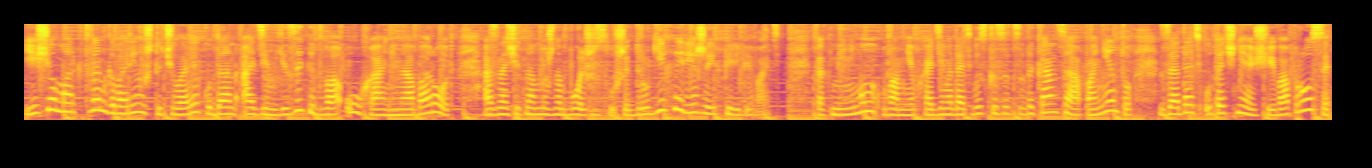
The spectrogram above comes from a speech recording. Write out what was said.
Еще Марк Твен говорил, что человеку дан один язык и два уха, а не наоборот, а значит нам нужно больше слушать других и реже их перебивать. Как минимум, вам необходимо дать высказаться до конца оппоненту, задать уточняющие вопросы,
